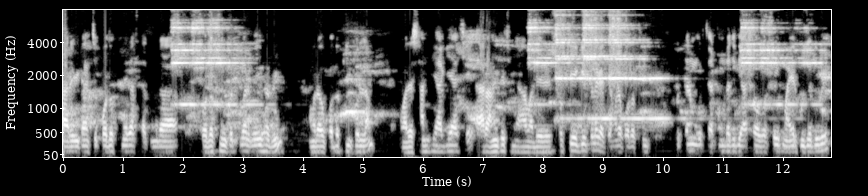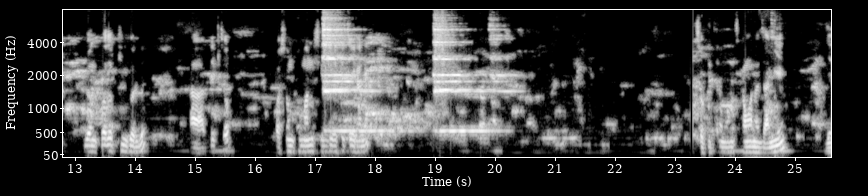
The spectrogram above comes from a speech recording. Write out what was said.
আর এটা হচ্ছে প্রদক্ষিণের রাস্তা। তোমরা প্রদক্ষিণ করতে পারবে এইভাবেই আমরাও প্রদক্ষিণ করলাম। আমাদের শান্তি আগে আছে, আর আমি পেছনে আমাদের শক্তি এগিয়ে চলে গেছে, আমরা প্রদক্ষিণ করতে আরম্ভ করছি। আর তোমরা যদি আসো, অবশ্যই মায়ের পুজো দেবে এবং প্রদক্ষিণ করবে। আর দেখছ অসংখ্য মানুষ কিন্তু এসেছে এখানে। সখী তার মনস্কামনা জানিয়ে যে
